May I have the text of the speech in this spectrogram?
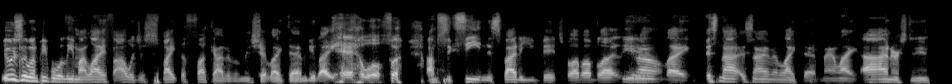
usually when people would leave my life, I would just spite the fuck out of them and shit like that and be like, yeah, well, I'm succeeding in spite of you, bitch, blah, blah, blah. You Yeah. know, like it's not, it's not even like that, man. Like I understand,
